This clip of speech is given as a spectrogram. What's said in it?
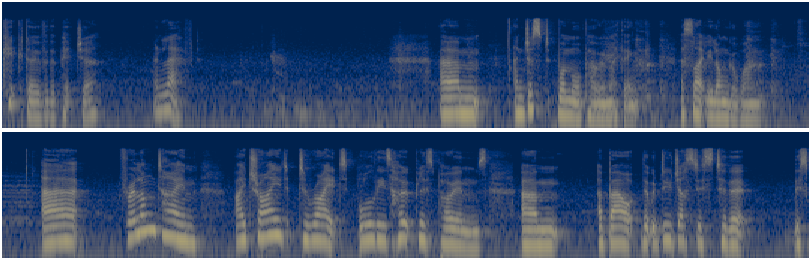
kicked over the pitcher and left. Um, and just one more poem, I think, a slightly longer one. Uh, for a long time, I tried to write all these hopeless poems um, about that would do justice to the this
